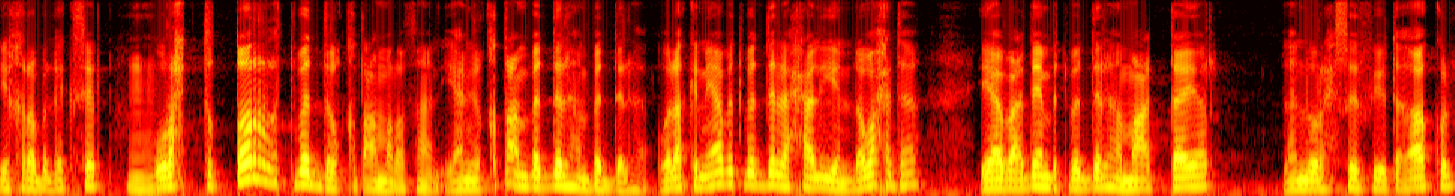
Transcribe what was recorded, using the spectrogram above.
يخرب ال axle. وراح تضطر تبدل القطعة مرة ثانية. يعني القطعة مبدلها مبدلها ولكن يا بتبدلها حاليا لوحدها يا بعدين بتبدلها مع التاير لأنه راح يصير فيه تآكل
